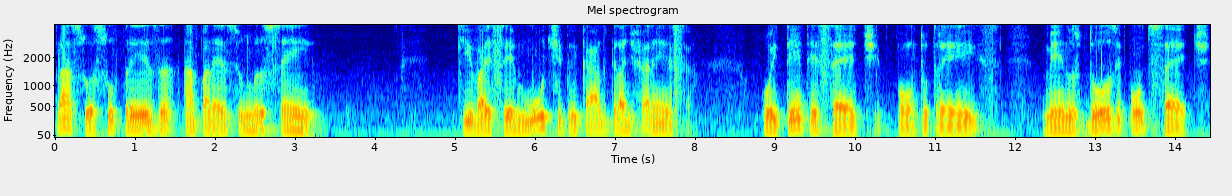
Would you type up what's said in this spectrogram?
para sua surpresa, aparece o número 100, que vai ser multiplicado pela diferença. 87,3 menos 12,7,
